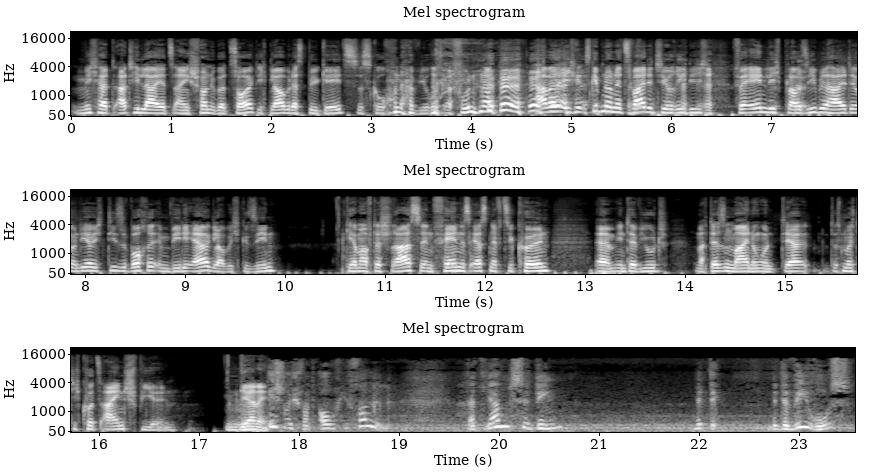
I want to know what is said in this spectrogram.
mich hat Attila jetzt eigentlich schon überzeugt. Ich glaube, dass Bill Gates das Coronavirus erfunden hat. Aber ich, es gibt noch eine zweite Theorie, die ich für ähnlich plausibel halte und die habe ich diese Woche im WDR, glaube ich, gesehen. Die haben auf der Straße einen Fan des 1. FC Köln ähm, interviewt nach dessen Meinung und der, das möchte ich kurz einspielen. Gerne. Is euch wat aufgefallen? Dat ganze Ding mit, de, mit dem Virus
